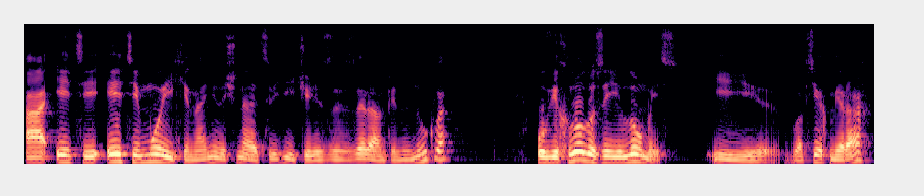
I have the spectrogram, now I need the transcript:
а эти, эти мойхин, они начинают светить через зеранпин и нуква, у вихлолу за и во всех мирах,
